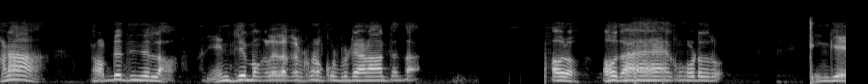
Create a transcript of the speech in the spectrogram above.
ಅಣ್ಣ, ನಾನು ಒಬ್ಬನೇ ತಿಂದಿಲ್ಲ. ನನ್ನ ಹೆಂಡತಿ ಮಕ್ಕಳೆಲ್ಲ ಕಟ್ಕೊಂಡು ಕೊಟ್ಬಿಟ್ಟೆ ಅಣ್ಣ ಅಂತಂದ. ಅವರು, ಹೌದಾ ಕೊಟ್ಟಿದ್ರು ಹಿಂಗೆ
